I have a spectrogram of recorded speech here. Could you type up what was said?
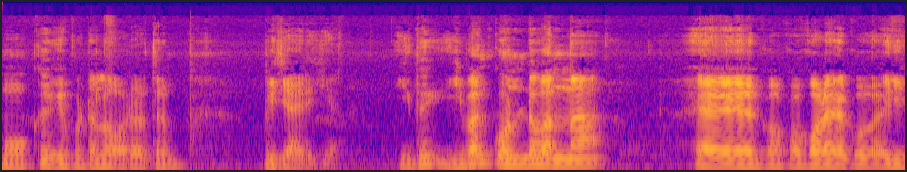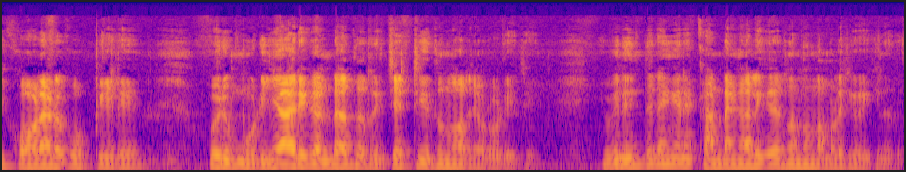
മൂക്ക് കീപ്പിട്ടുള്ള ഓരോരുത്തരും വിചാരിക്കുക. ഇത് ഇവൻ കൊണ്ടുവന്ന കോളയുടെ ഈ കോളയുടെ കുപ്പിയിൽ ഒരു മുടിഞ്ഞാര് കണ്ടാത്ത് റിജക്റ്റ് ചെയ്തു ചെയ്തെന്ന് പറഞ്ഞോടുകൂടിയിട്ട് ഇവൻ എന്തിനാ ഇങ്ങനെ കണ്ടങ്ങാലി കയറണമെന്ന് നമ്മൾ ചോദിക്കുന്നത്.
